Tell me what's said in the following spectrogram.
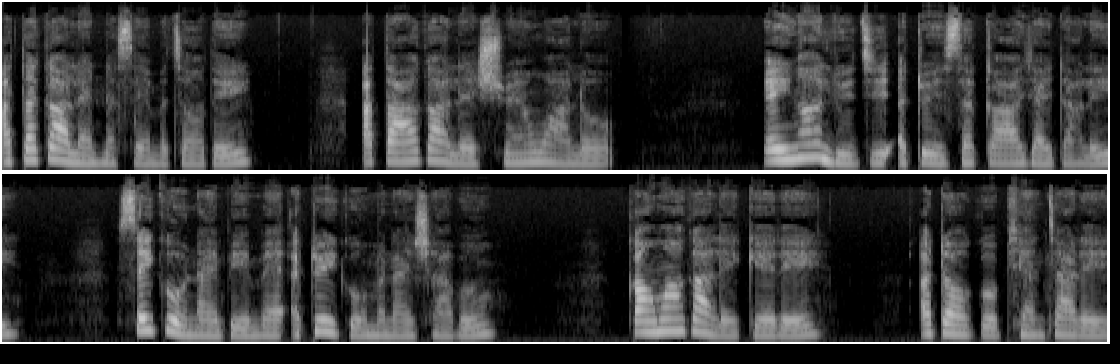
အသက်ကလည်း20မကျော်သေးအသားကလည်းရွှင်းဝါလို့အိမ်ကလူကြီးအတွေ့ဇက်ကားရိုက်တာလေ စိတ်ကိုနိုင်ပေမဲ့အတွေ့ကိုမနိုင်ရှာဘူးကောင်မကလည်းကဲတယ်အတော်ကိုဖြန်ကြတယ်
